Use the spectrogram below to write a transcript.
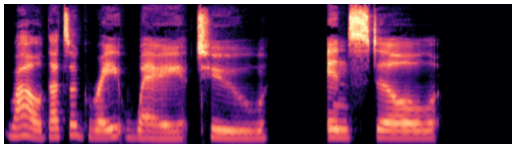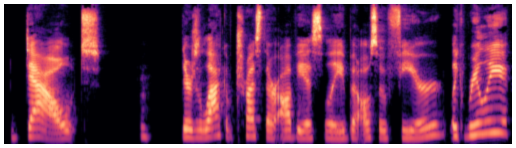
Wow, that's a great way to instill doubt. Mm. There's a lack of trust there, obviously, but also fear. Like, really,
